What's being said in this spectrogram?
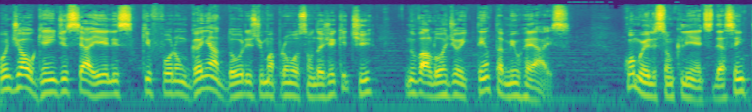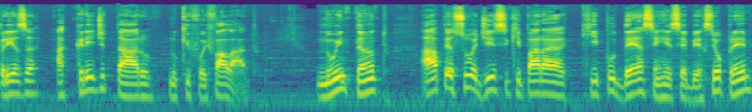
onde alguém disse a eles que foram ganhadores de uma promoção da Jequiti no valor de 80 mil reais. Como eles são clientes dessa empresa, acreditaram no que foi falado. No entanto, a pessoa disse que para que pudessem receber seu prêmio,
